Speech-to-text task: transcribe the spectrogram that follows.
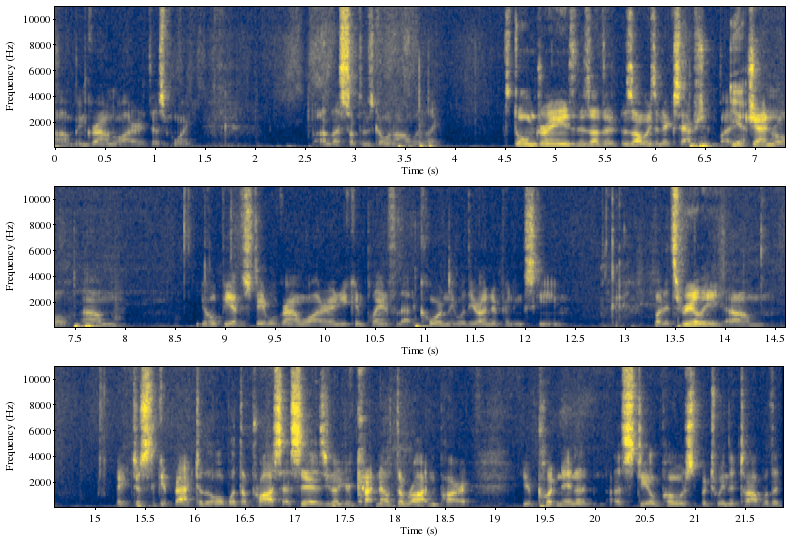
um, in groundwater at this point, unless something's going on with like storm drains. And there's other, there's always an exception, but Yeah. in general, um, you hope you have stable groundwater and you can plan for that accordingly with your underpinning scheme. Okay. But it's really, um, like just to get back to the whole what the process is. You know, you're cutting out the rotten part. You're putting in a, a steel post between the top of the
